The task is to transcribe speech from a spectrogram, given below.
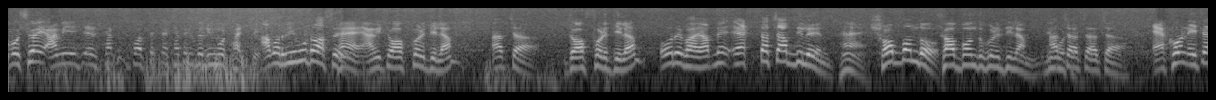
অবশ্যই আমি এর সাথে প্রত্যেকটার সাথে কিন্তু রিমোট থাকবে। আবার রিমোটও আছে? হ্যাঁ আমি তো অফ করে দিলাম। আচ্ছা। অফ করে দিলাম। ওরে ভাই আপনি একটা চাপ দিলেন। হ্যাঁ। সব বন্ধ? সব বন্ধ করে দিলাম আচ্ছা আচ্ছা আচ্ছা। এখন এটা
